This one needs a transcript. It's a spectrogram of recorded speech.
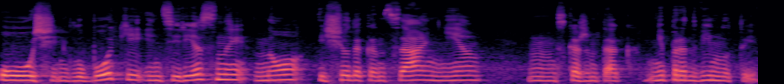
очень глубокий, интересный, но еще до конца не, скажем так, не продвинутый.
